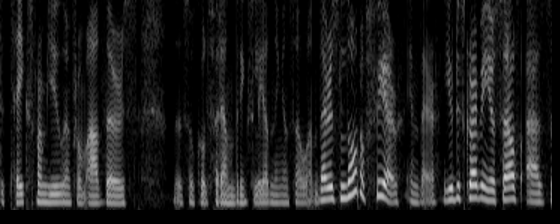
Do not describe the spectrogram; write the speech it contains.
it takes from you and from others the so-called förändringsledning and so on. There is a lot of fear in there. You're describing yourself as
